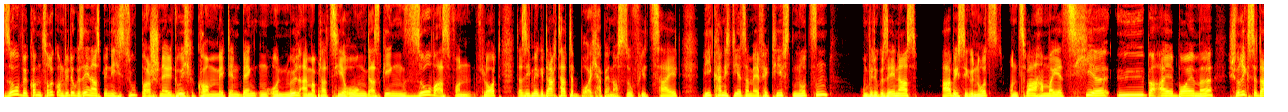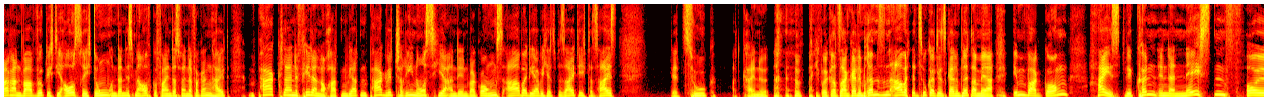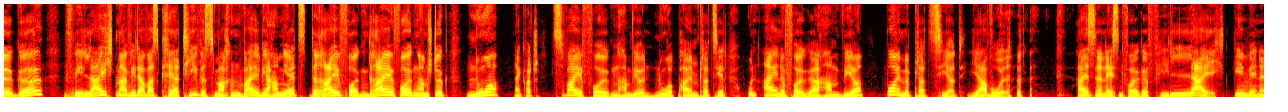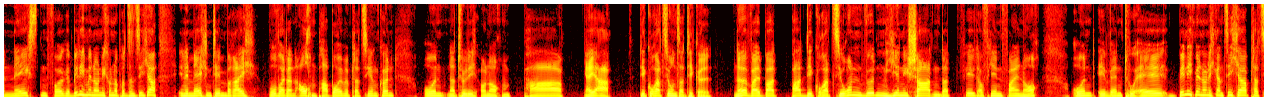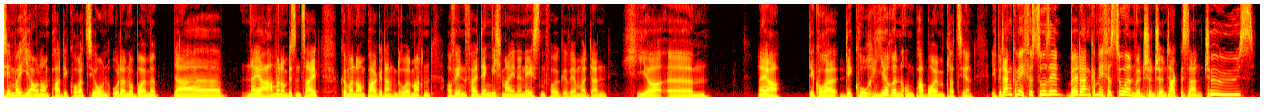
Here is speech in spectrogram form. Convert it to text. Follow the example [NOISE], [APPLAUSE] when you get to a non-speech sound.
So, willkommen zurück und wie du gesehen hast, bin ich super schnell durchgekommen mit den Bänken und Mülleimerplatzierungen. Das ging sowas von flott, dass ich mir gedacht hatte, boah, ich habe ja noch so viel Zeit. Wie kann ich die jetzt am effektivsten nutzen? Und wie du gesehen hast, habe ich sie genutzt. Und zwar haben wir jetzt hier überall Bäume. Schwierigste daran war wirklich die Ausrichtung. Und dann ist mir aufgefallen, dass wir in der Vergangenheit ein paar kleine Fehler noch hatten. Wir hatten ein paar Glitcherinos hier an den Waggons, aber die habe ich jetzt beseitigt. Das heißt, der Zug hat keine, [LAUGHS] ich wollte gerade sagen, keine Bremsen, aber der Zug hat jetzt keine Blätter mehr im Waggon. Heißt, wir können in der nächsten Folge vielleicht mal wieder was Kreatives machen, weil wir haben jetzt drei Folgen, drei Folgen am Stück, nur, nein Quatsch, zwei Folgen haben wir nur Palmen platziert und eine Folge haben wir Bäume platziert. Jawohl. [LAUGHS] Heißt in der nächsten Folge, vielleicht gehen wir in der nächsten Folge, bin ich mir noch nicht 100% sicher, in den Märchenthemenbereich, wo wir dann auch ein paar Bäume platzieren können und natürlich auch noch ein paar, naja, Dekorationsartikel. Ne? Weil ein paar Dekorationen würden hier nicht schaden. Das fehlt auf jeden Fall noch. Und eventuell, bin ich mir noch nicht ganz sicher, platzieren wir hier auch noch ein paar Dekorationen oder nur Bäume. Da naja, haben wir noch ein bisschen Zeit, können wir noch ein paar Gedanken drüber machen. Auf jeden Fall denke ich mal, in der nächsten Folge werden wir dann hier, ähm, naja, dekora dekorieren und ein paar Bäume platzieren. Ich bedanke mich fürs Zusehen, bedanke mich fürs Zuhören, wünsche einen schönen Tag, bis dann. Tschüss.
